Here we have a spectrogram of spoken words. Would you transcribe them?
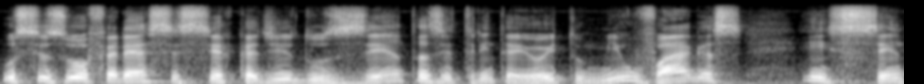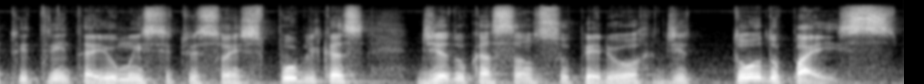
o SISU oferece cerca de 238 mil vagas em 131 instituições públicas de educação superior de todo o país.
